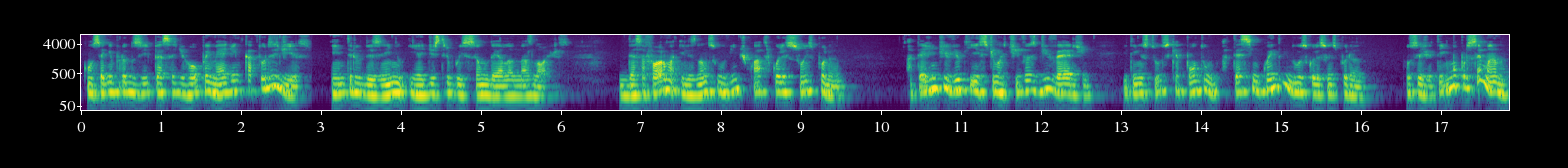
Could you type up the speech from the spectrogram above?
conseguem produzir peças de roupa em média em 14 dias, entre o desenho e a distribuição dela nas lojas. Dessa forma, eles lançam 24 coleções por ano. Até a gente viu que estimativas divergem e tem estudos que apontam até 52 coleções por ano. Ou seja, tem uma por semana,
